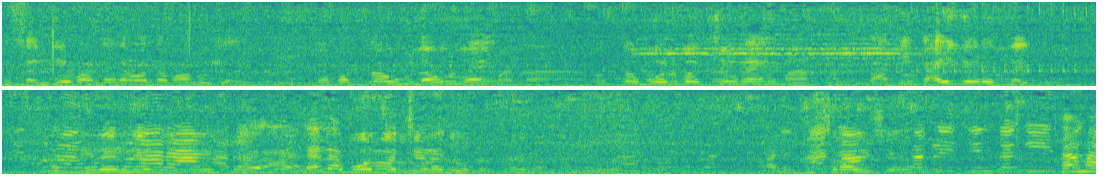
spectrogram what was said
तो संजय पांडे नावाचा माणूस आहे. तो फक्त उलाउल आहे फक्त बोल बच्चे नाही बाकी काही गरज नाही. आणि निरंजन नाही नाही बोल बच्चे नाही तो. आणि दुसरा विषय हा. हा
